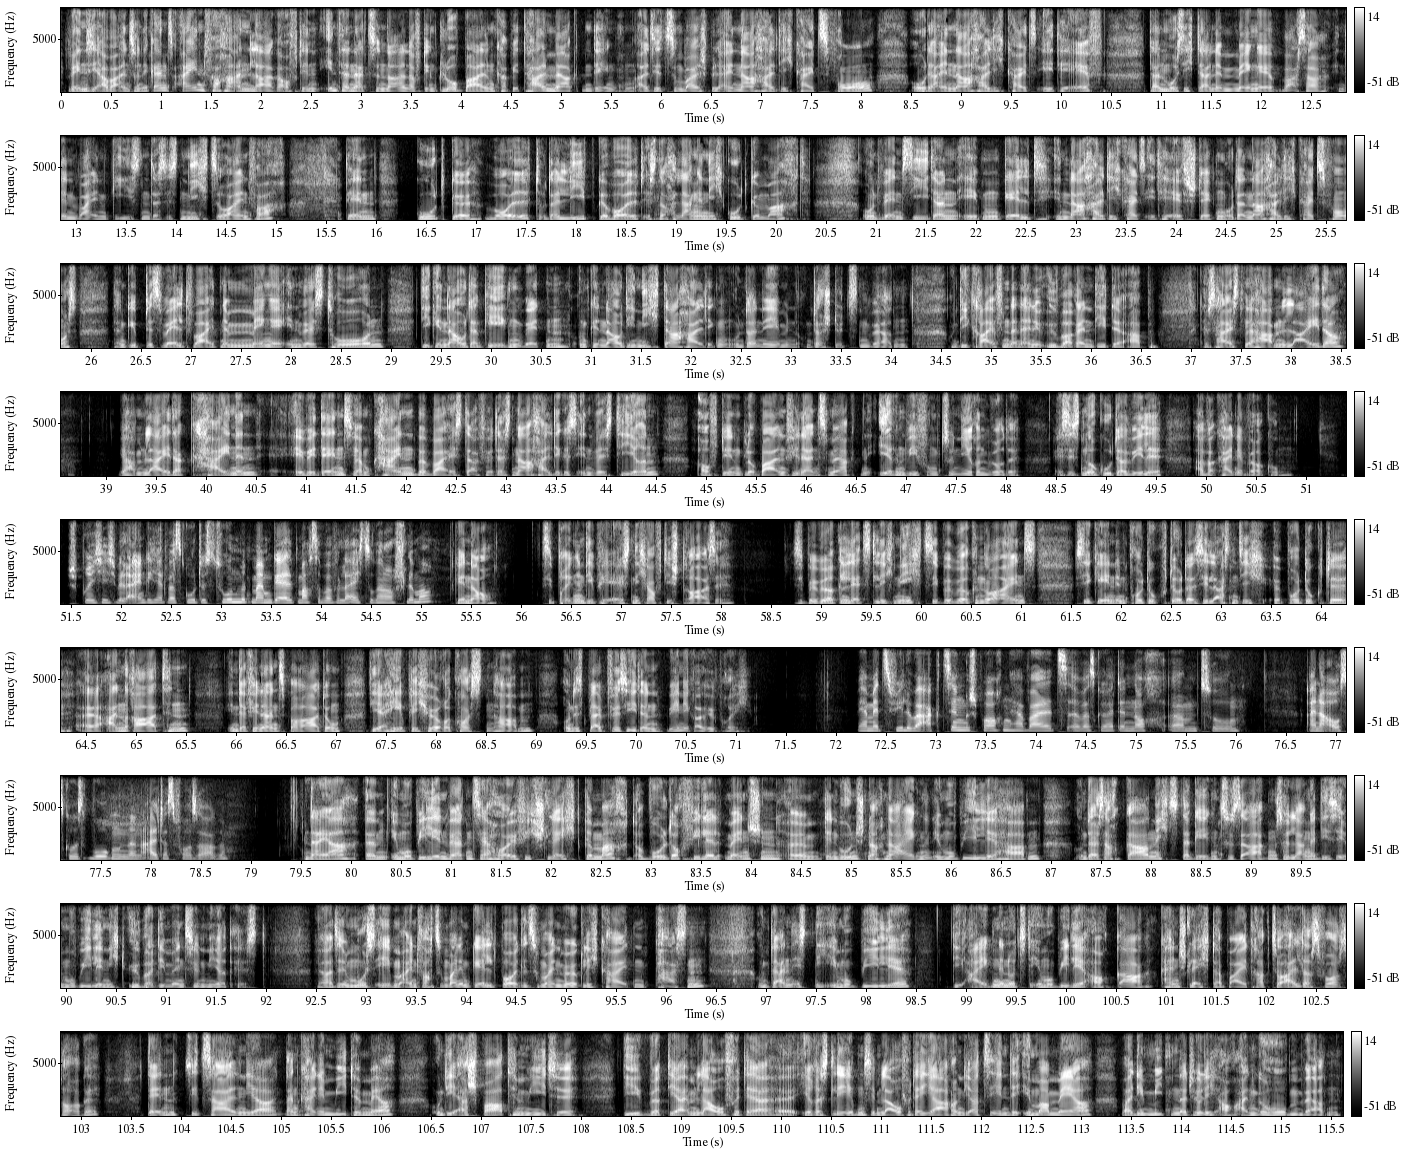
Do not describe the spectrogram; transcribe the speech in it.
Wenn Sie aber an so eine ganz einfache Anlage auf den internationalen, auf den globalen Kapitalmärkten denken, als jetzt zum Beispiel ein Nachhaltigkeitsfonds oder ein Nachhaltigkeits-ETF, dann muss ich da eine Menge Wasser in den Wein gießen. Das ist nicht so einfach, denn gut gewollt oder lieb gewollt ist noch lange nicht gut gemacht. Und wenn Sie dann eben Geld in Nachhaltigkeits-ETFs stecken oder Nachhaltigkeitsfonds, dann gibt es weltweit eine Menge Investoren, die genau dagegen wetten und genau die nicht nachhaltigen Unternehmen unterstützen werden. Und die greifen dann eine Überrendite ab. Das heißt, wir haben leider wir haben leider keinen Evidenz, wir haben keinen Beweis dafür, dass nachhaltiges Investieren auf den globalen Finanzmärkten irgendwie funktionieren würde. Es ist nur guter Wille, aber keine Wirkung. Sprich, ich will eigentlich etwas Gutes tun mit meinem Geld, mach's aber vielleicht sogar noch schlimmer? Genau. Sie bringen die PS nicht auf die Straße. Sie bewirken letztlich nichts, sie bewirken nur eins. Sie gehen in Produkte oder sie lassen sich äh, Produkte äh, anraten in der Finanzberatung, die erheblich höhere Kosten haben und es bleibt für sie dann weniger übrig. Wir haben jetzt viel über Aktien gesprochen, Herr Walz. Äh, was gehört denn noch ähm, zu einer ausgewogenen Altersvorsorge? Naja, ähm, Immobilien werden sehr häufig schlecht gemacht, obwohl doch viele Menschen ähm, den Wunsch nach einer eigenen Immobilie haben. Und da ist auch gar nichts dagegen zu sagen, solange diese Immobilie nicht überdimensioniert ist. Ja, also muss eben einfach zu meinem Geldbeutel, zu meinen Möglichkeiten passen. Und dann ist die Immobilie, die eigengenutzte Immobilie, auch gar kein schlechter Beitrag zur Altersvorsorge denn sie zahlen ja dann keine Miete mehr und die ersparte Miete, die wird ja im Laufe der, äh, ihres Lebens, im Laufe der Jahre und Jahrzehnte immer mehr, weil die Mieten natürlich auch angehoben werden.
